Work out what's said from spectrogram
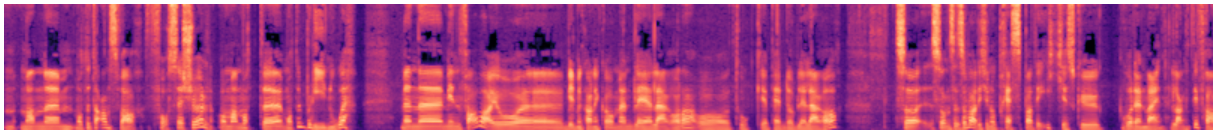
man eh, måtte ta ansvar for seg sjøl, og man måtte, måtte, bli noe. Men eh, min far var jo eh, bilmekaniker, men ble lærer, da, og tok ped og ble lærer. Så, sånn sett så var det ikke noe press på at jeg ikke skulle gå den veien. Langt ifra.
